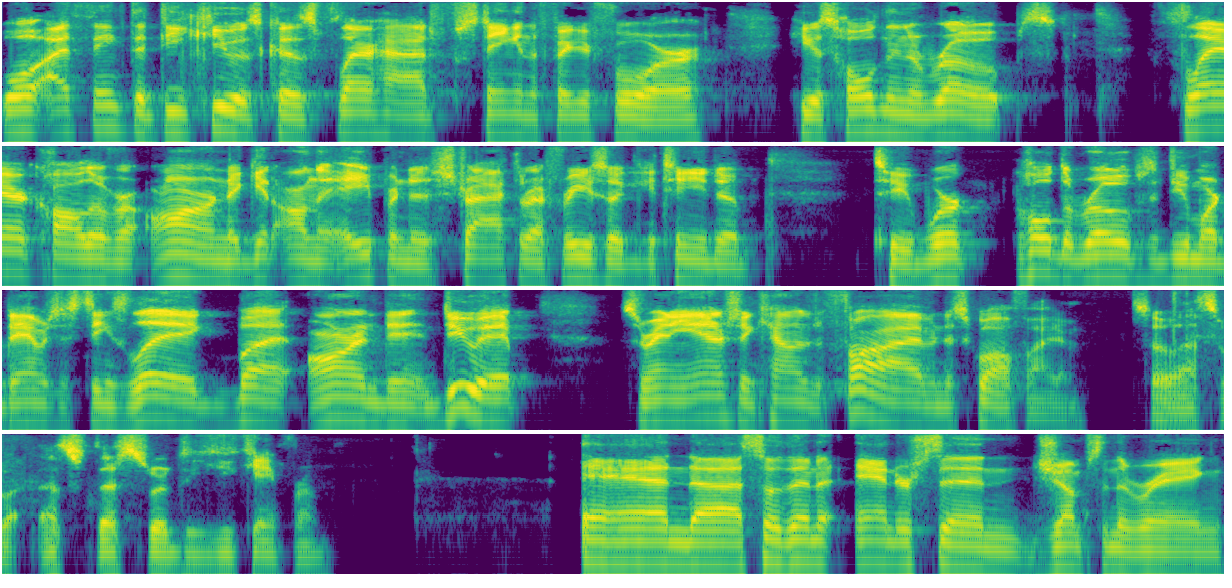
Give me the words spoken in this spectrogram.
Well, I think the DQ is because Flair had Sting in the figure four. He was holding the ropes. Flair called over Arn to get on the apron to distract the referee so he could continue to to work, hold the ropes and do more damage to Sting's leg. But Arn didn't do it. So Randy Anderson counted to five and disqualified him. So that's what that's that's where the DQ came from. And uh, so then Anderson jumps in the ring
